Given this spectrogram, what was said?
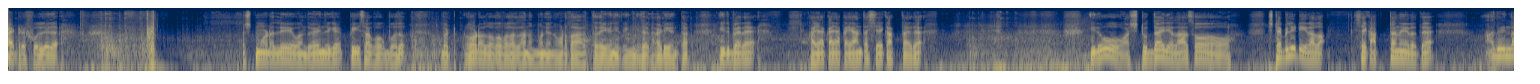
ಬ್ಯಾಟ್ರಿ ಫುಲ್ ಇದೆ. ಫಸ್ಟ್ ಮೋಡಲ್ಲಿ ಒಂದು ರೇಂಜ್ಗೆ ಪೀಸಾಗಿ ಹೋಗ್ಬೋದು. ಬಟ್ ರೋಡಲ್ಲಿ ಹೋಗೋ ಬರಲ್ಲ ನಮ್ಮನ್ನೇ ನೋಡ್ತಾ ಇರ್ತಾರೆ ಏನಿದು ಹಿಂಗಿದೆ ಗಾಡಿ ಅಂತ. ಇದು ಬೇರೆ ಕಯ ಕಯ ಕಯ ಅಂತ ಶೇಕ್ ಆಗ್ತಾ ಇದೆ. ಅಷ್ಟು ಉದ್ದ ಇದೆಯಲ್ಲ ಸೊ ಸ್ಟೆಬಿಲಿಟಿ ಇರಲ್ಲ. ಶೇಕ್ ಆಗ್ತಾನೇ ಇರುತ್ತೆ. ಅದರಿಂದ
